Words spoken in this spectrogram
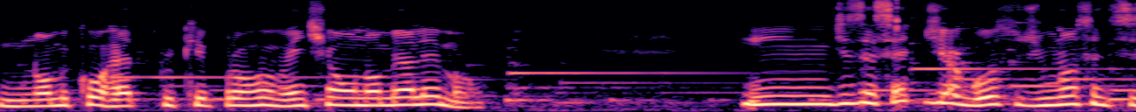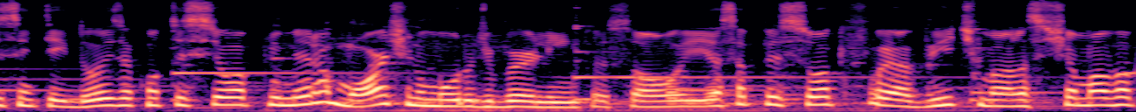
nome correto, porque provavelmente é um nome alemão. Em 17 de agosto de 1962 aconteceu a primeira morte no Muro de Berlim, pessoal. E essa pessoa que foi a vítima, ela se chamava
